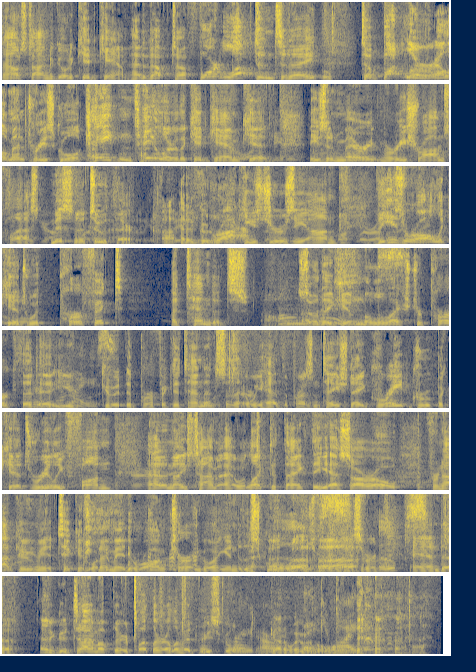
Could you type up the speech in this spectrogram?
Now it's time to go to Kid Cam. Headed up to Fort Lupton today to Butler Elementary School. Caden Taylor, the Kid Cam kid. He's in Mary, Marie Schramm's class, missing a tooth there. Had a good Rockies jersey on. These were all the kids with perfect attendance. so they give them a little extra perk that uh, you nice. get the perfect attendance, and that we had the presentation A Great group of kids, really fun. Had a nice time, and I would like to thank the SRO for not giving me a ticket when I made the wrong turn going into the school. That was very nice of her. Oops. And uh, had a good time up there at Butler Elementary That's School. great. Got right. away with Thank a you, one. Mike.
